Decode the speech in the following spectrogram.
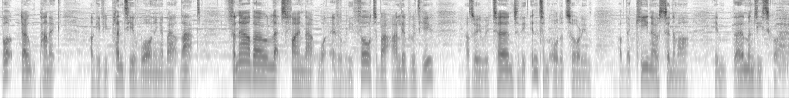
but don't panic, I'll give you plenty of warning about that. For now, though, let's find out what everybody thought about I Lived With You as we return to the intimate auditorium of the Kino Cinema in Bermondsey Square.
